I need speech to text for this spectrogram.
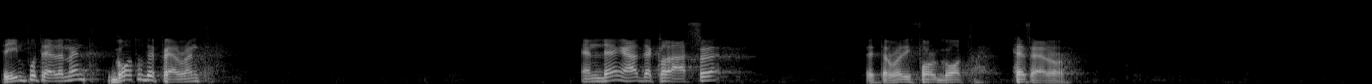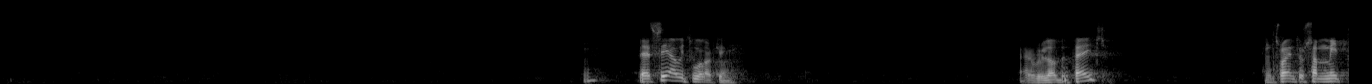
the input element, go to the parent, and then add a class that already forgot has error. Hmm? Let's see how it's working. I reload the page. I'm trying to submit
